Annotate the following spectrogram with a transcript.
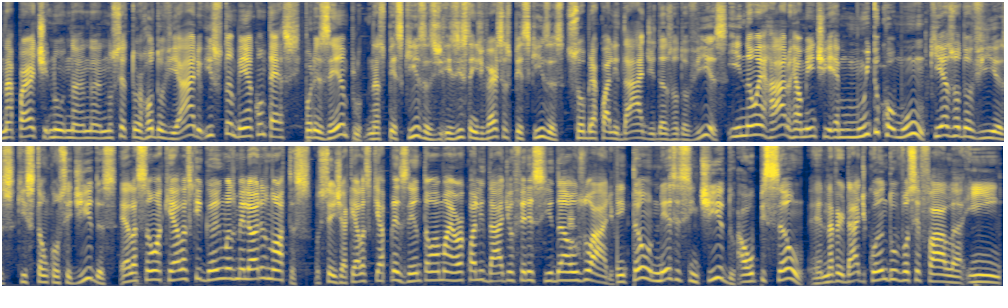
na parte, no, na, na, no setor rodoviário, isso também acontece. Por exemplo, nas pesquisas, existem diversas pesquisas sobre a qualidade das rodovias e não é raro, realmente é muito comum que as rodovias que estão concedidas, elas são aquelas que ganham as melhores notas, ou seja, aquelas que apresentam a maior qualidade oferecida ao usuário. Então, nesse sentido, a opção, é, na verdade, quando você fala em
